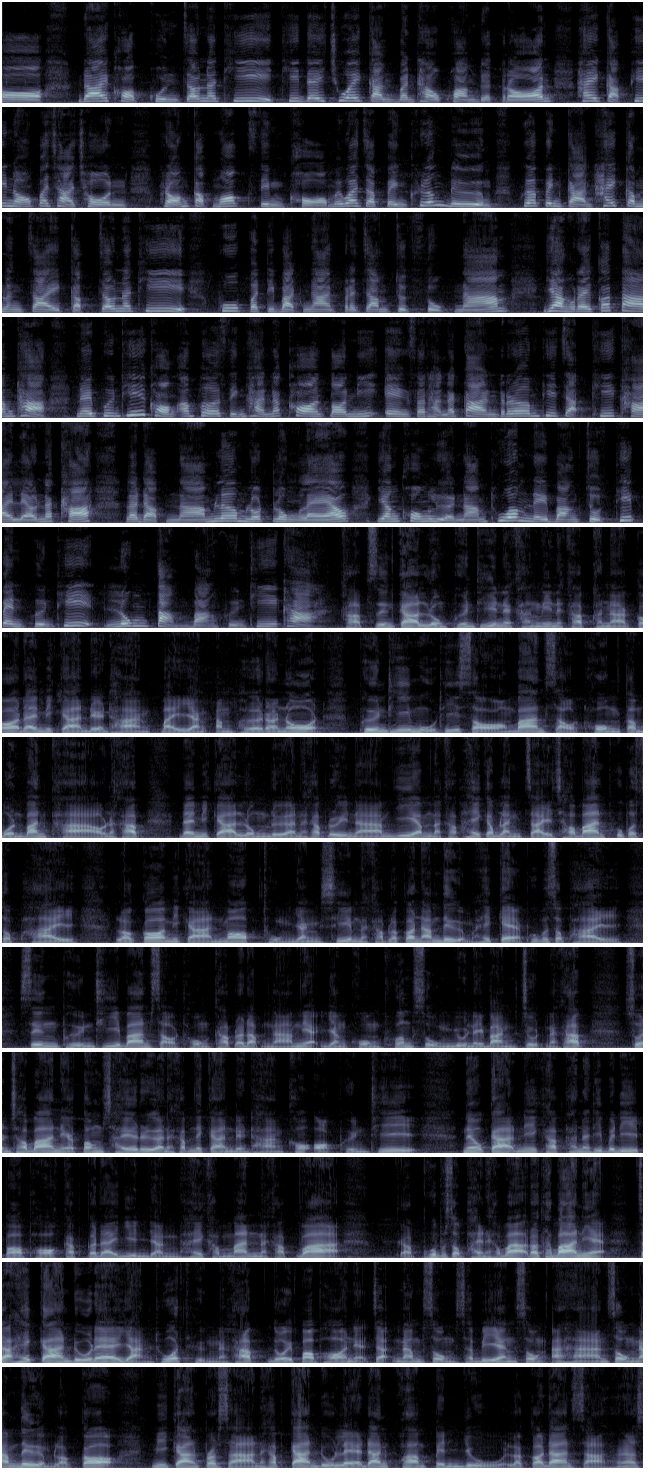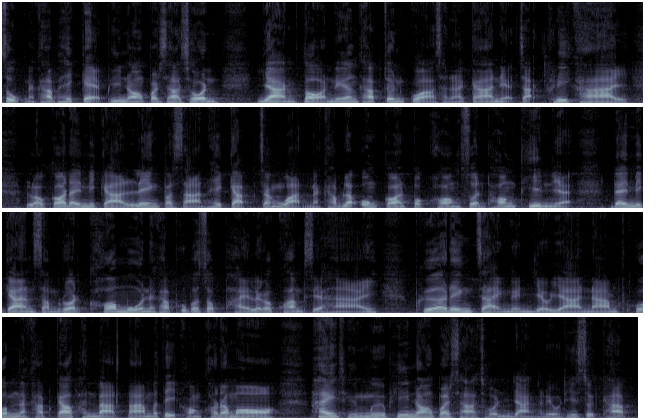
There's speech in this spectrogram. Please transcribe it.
ได้ขอบคุณเจ้าหน้าที่ที่ได้ช่วยกันบรรเทาความเดือดร้อน ให้กับพี่น้องประชาชน พร้อมกับมอบสิ่งของไม่ว่าจะเป็นเครื่องดื่ม เพื่อเป็นการให้กำลังใจกับเจ้าหน้าที่ ผู้ปฏิบัติงานประจำจุดสูบน้ำอย่างไรก็ตามค่ะ ในพื้นที่ของอำเภอสิงหานครตอนนี้เองสถานการณ์เริ่มที่จะคลี่คลายแล้วนะคะ ระดับน้ำเริ่มลดลงแล้วยังคงเหลือน้ำท่วมในบางจุดที่เป็นพื้นที่ลุ่มต่ำบางพื้นที่ค่ะครับซึ่งการลงพื้นที่ในครั้งนี้นะครับคณะก็ได้มีการเดินทางไปยังอำเภอระโนดพื้นที่หมู่ที่ 2 บ้านเสาธงตำบลบ้านขาวนะครับได้มีการลงเรือนะครับลุยน้ำเยี่ยมนะครับให้กำลังใจชาวบ้านผู้ประสบภัย แล้วก็มีการมอบถุงยังชีพนะครับแล้วก็น้ำดื่มให้แก่ผู้ประสบภัย ซึ่งพื้นที่บ้านเสาธงครับระดับน้ำเนี่ยยังคงท่วมสูงอยู่ในบางจุดนะครับส่วนชาวบ้านเนี่ยต้องใช้เรือนะครับในการเดินทางเข้าออกพื้นที่ ในโอกาสนี้ครับท่านอธิบดีปอพครับก็ได้ยืนยันให้คำมั่นนะครับว่า กับผู้ประสบภัยนะครับว่ารัฐบาลเนี่ยจะให้การดูแลอย่างทั่วถึงนะครับ โดยปอพเนี่ยจะนำส่งเสบียง ส่งอาหาร ส่งน้ำดื่ม แล้วก็มีการประสานนะครับการดูแลด้านความเป็นอยู่ แล้วก็ด้านสาธารณสุขนะครับให้แก่พี่น้องประชาชนอย่างต่อเนื่องครับจนกว่าสถานการณ์เนี่ยจะคลี่คลาย แล้วก็ได้มีการเร่งประสานให้กับจังหวัดนะครับและองค์กรปกครองส่วนท้องถิ่นเนี่ยได้มีการสำรวจข้อมูลนะครับผู้ประสบภัยแล้วก็ความเสียหาย เพื่อเร่งจ่ายเงินเยียวยาน้ำท่วมนะครับ9,000 บาทตามมติของคอรมอให้ถึงมือพี่น้องประชาชนอย่างอย่างเร็วที่สุดครับ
